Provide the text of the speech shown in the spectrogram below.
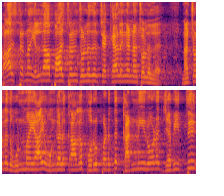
பாஸ்டர்னா எல்லா பாஸ்டர்னு சொல்லுது கேளுங்க நான் சொல்லலை. நான் சொல்றது உண்மையாய் உங்களுக்காக பொறுப்படுத்த கண்ணீரோட ஜெபித்து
